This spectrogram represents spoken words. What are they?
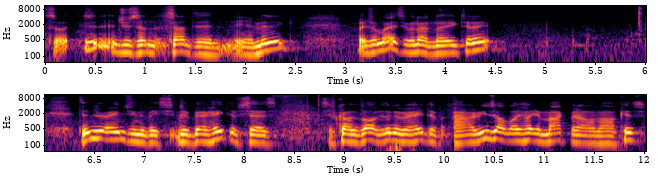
so it's interesting, it's not the, the minig, but it's a nice we're not knowing today. You're arranging the. The Berhativ says, if you look at the Berhativ, Harizal loy hoya makber al malchus.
